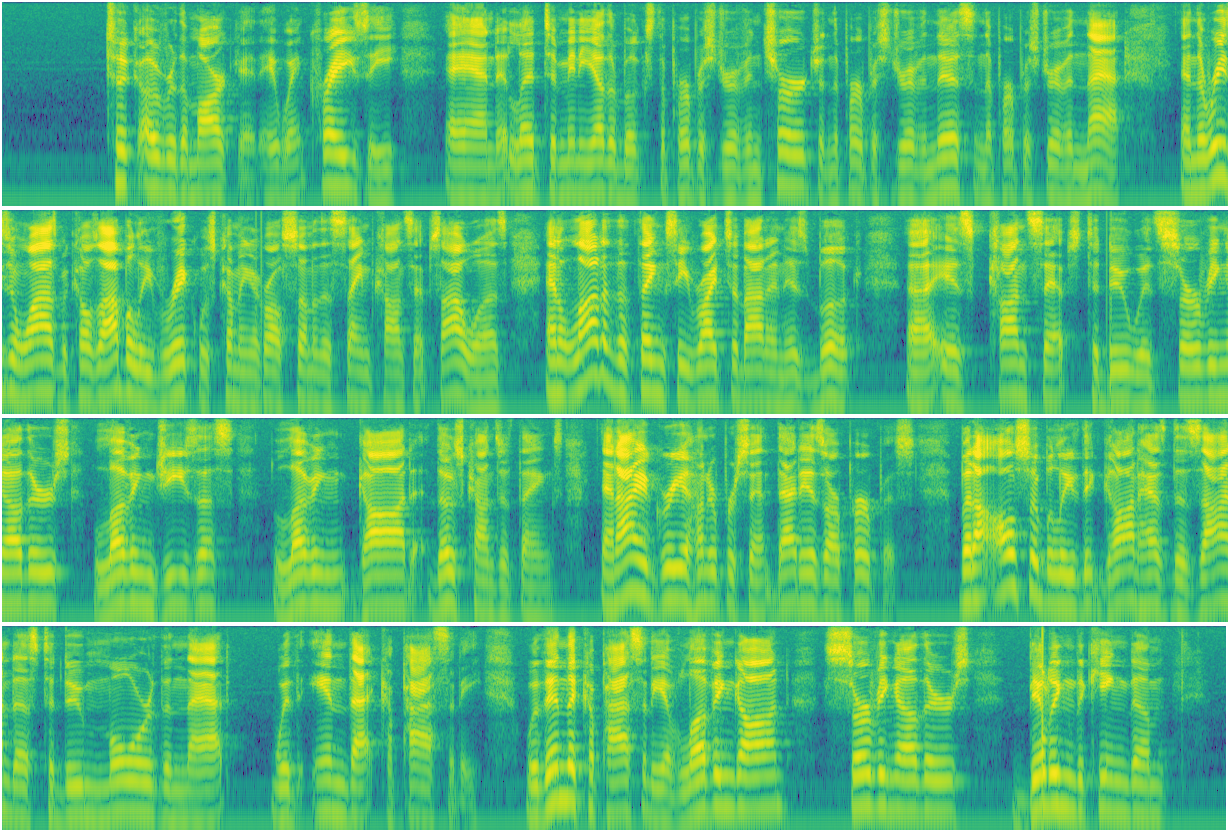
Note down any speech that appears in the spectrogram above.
took over the market. It went crazy and it led to many other books The Purpose Driven Church and The Purpose Driven This and The Purpose Driven That. And the reason why is because I believe Rick was coming across some of the same concepts I was. And a lot of the things he writes about in his book uh, is concepts to do with serving others, loving Jesus, loving God, those kinds of things. And I agree 100%. That is our purpose. But I also believe that God has designed us to do more than that within that capacity. Within the capacity of loving God, serving others, building the kingdom,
